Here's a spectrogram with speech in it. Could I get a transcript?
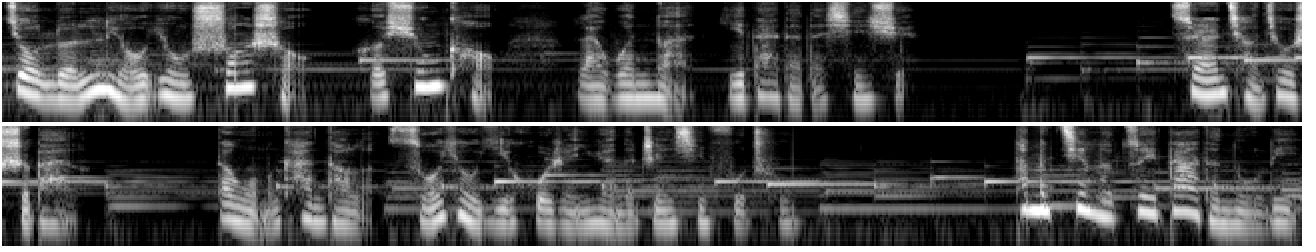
就轮流用双手和胸口来温暖一袋袋的鲜血。虽然抢救失败了，但我们看到了所有医护人员的真心付出，他们尽了最大的努力，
